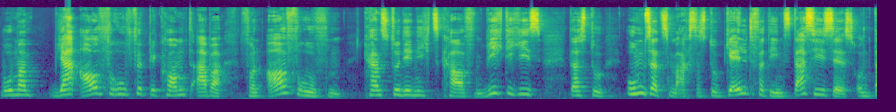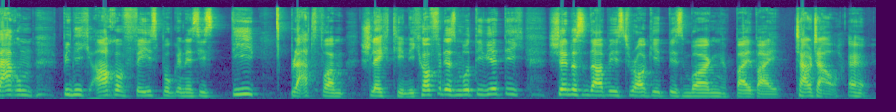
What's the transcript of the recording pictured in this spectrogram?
wo man ja Aufrufe bekommt, aber von Aufrufen kannst du dir nichts kaufen. Wichtig ist, dass du Umsatz machst, dass du Geld verdienst. Das ist es. Und darum bin ich auch auf Facebook und es ist die Plattform schlechthin. Ich hoffe, das motiviert dich. Schön, dass du da bist. Rocket, bis morgen. Bye, bye. Ciao, ciao.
